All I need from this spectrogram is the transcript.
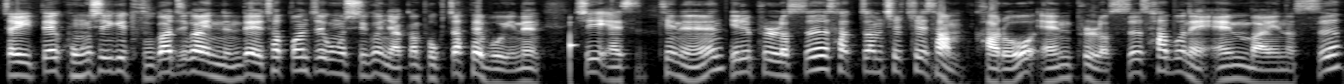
자, 이때 공식이 두 가지가 있는데 첫 번째 공식은 약간 복잡해 보이는 CST는 1 플러스 4.773 가로 n 플러스 4분의 m 마이너스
